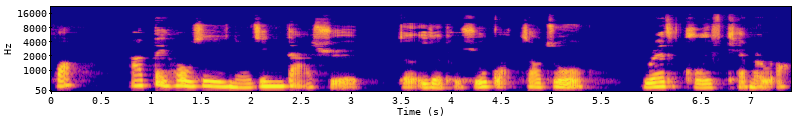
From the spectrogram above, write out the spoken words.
花。它背后是牛津大学。的一个图书馆叫做 Redcliffe Camera，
